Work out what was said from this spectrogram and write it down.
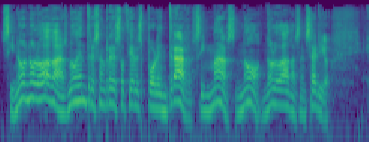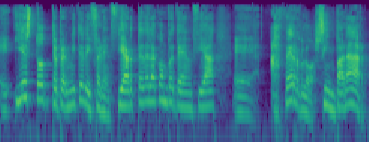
Si no, no lo hagas, no entres en redes sociales por entrar, sin más, no, no lo hagas, en serio. Eh, y esto te permite diferenciarte de la competencia, eh, hacerlo sin parar,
